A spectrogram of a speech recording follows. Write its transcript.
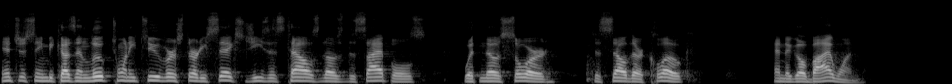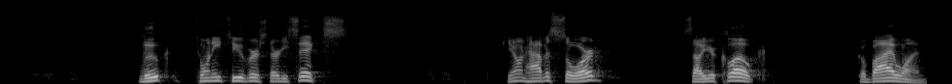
Interesting because in Luke 22, verse 36, Jesus tells those disciples with no sword to sell their cloak and to go buy one. Luke 22, verse 36. If you don't have a sword, sell your cloak, go buy one.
